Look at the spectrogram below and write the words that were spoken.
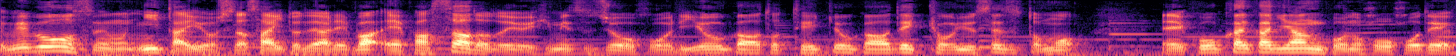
い、Web オースンに対応したサイトであれば、えパスワードという秘密情報を利用側と提供側で共有せずとも、え公開鍵暗号の方法で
